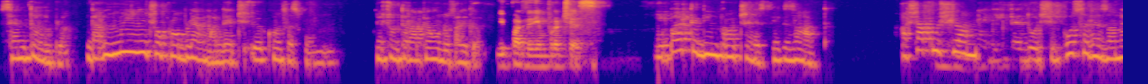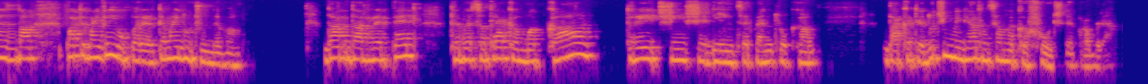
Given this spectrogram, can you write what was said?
Se întâmplă. Dar nu e nicio problemă. Deci, cum să spun, niciun terapeut nu adică... E parte din proces. E parte din proces, exact. Așa cum și la medic te duci și poți să rezonezi, dar poate mai vrei o părere, te mai duci undeva. Dar, dar repet, trebuie să treacă măcar 3-5 ședințe, pentru că dacă te duci imediat, înseamnă că fugi de problemă.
